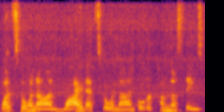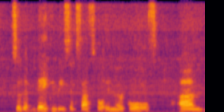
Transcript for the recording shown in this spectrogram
what's going on, why that's going on, overcome those things so that they can be successful in their goals. Um,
